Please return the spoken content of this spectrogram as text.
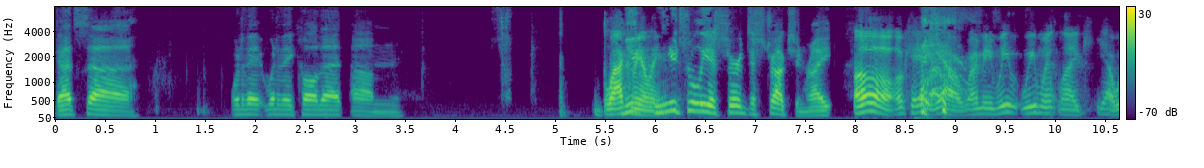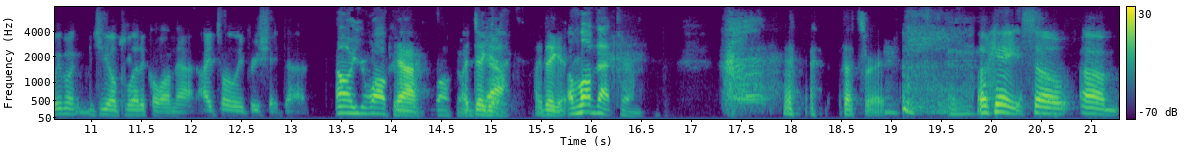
That's uh, what do they what do they call that? Um, Blackmailing. mutually assured destruction, right? Oh, okay, yeah. I mean, we we went like, yeah, we went geopolitical on that. I totally appreciate that. Oh, you're welcome. Yeah, You're welcome. I dig Yeah. it. I dig it. I love that term. That's right. Okay, so um,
